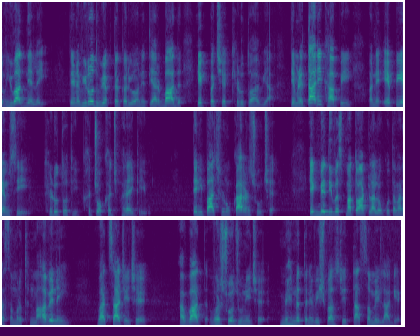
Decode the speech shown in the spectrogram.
વિવાદને લઈ. તેણે વિરોધ વ્યક્ત કર્યો અને ત્યારબાદ એક પછી એક ખેડૂતો આવ્યા. તેમણે તારીખ આપી અને એપીએમસી ખેડૂતોથી ખચોખચ ભરાઈ ગયું. તેની પાછળનું કારણ શું છે? એક બે દિવસમાં તો આટલા લોકો તમારા સમર્થનમાં આવે નહીં. વાત સાચી છે. આ વાત વર્ષો જૂની છે. મહેનત અને વિશ્વાસ જીતતા સમય લાગે.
